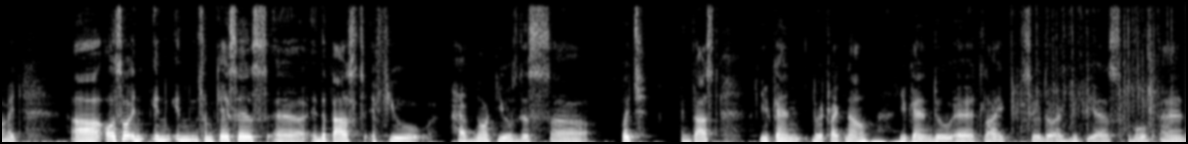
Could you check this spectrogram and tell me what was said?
All right uh, also in, in in some cases uh, in the past if you have not used this uh, switch in past you can do it right now. You can do it like sudo xbps remove and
